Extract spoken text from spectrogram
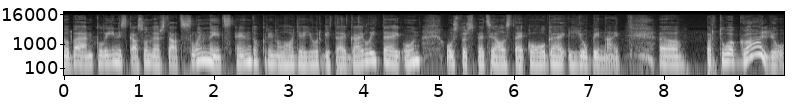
no Bērnu klīniskās universitātes slimnīcas endokrinoloģijai Jurgitai Gailītei un uzturspeciālistei Olgai Ļubinai. Uh, par to gaļu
